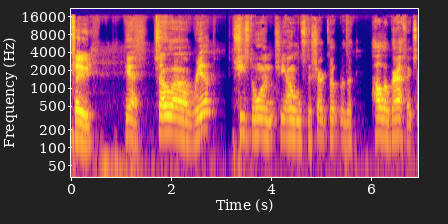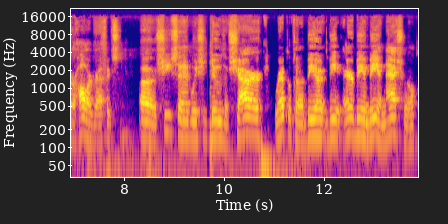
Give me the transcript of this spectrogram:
food. Yeah. So uh Rip, she's the one she owns the shirt coat or the holographics or holographics. Uh she said we should do the Shire replica B B Airbnb in Nashville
